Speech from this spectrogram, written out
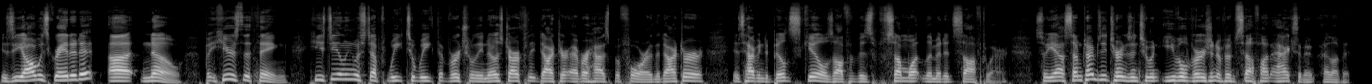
Is he always great at it? Uh, no. But here's the thing: he's dealing with stuff week to week that virtually no Starfleet doctor ever has before, and the doctor is having to build skills off of his somewhat limited software. So yeah, sometimes he turns into an evil version of himself on accident. I love it.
